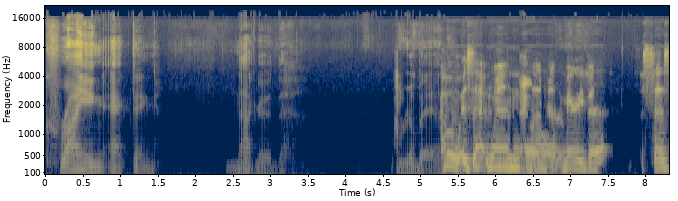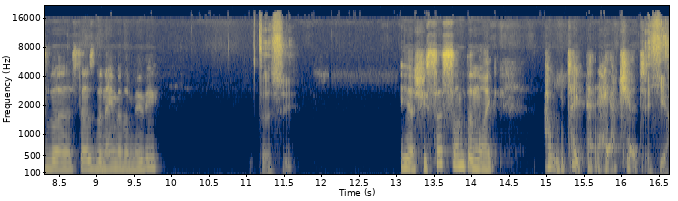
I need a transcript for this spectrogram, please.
crying acting, not good, real bad." Oh, is that when uh, Mary- Mary Beth says the says the name of the movie? Does she? Yeah, she says something like, "I will take that hatchet Yeah,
